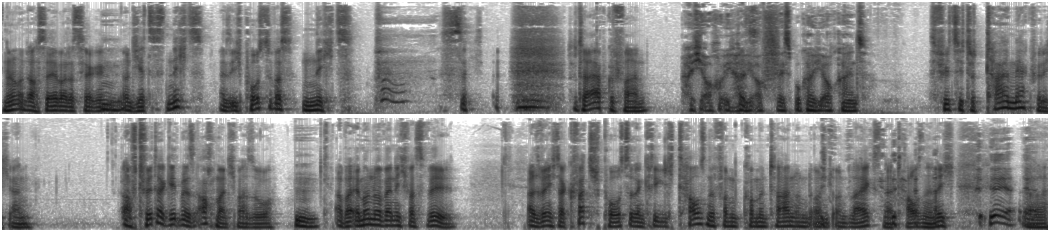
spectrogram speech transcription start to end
Ne? Und auch selber das ja, Mhm. und jetzt ist nichts. Also ich poste was, nichts. Total abgefahren. hab ich auch, ich, hab ich auf Facebook habe ich auch keins. Es fühlt sich total merkwürdig an. Auf Twitter geht mir das auch manchmal so. Hm. Aber immer nur, wenn ich was will. Also wenn ich da Quatsch poste, dann kriege ich tausende von Kommentaren und, und, und Likes. Na, tausende nicht. Ja, ja, ja. Äh,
